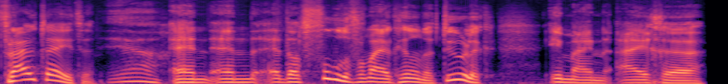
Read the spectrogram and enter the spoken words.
fruit te eten. Ja. En, en, en, dat voelde voor mij ook heel natuurlijk. In mijn eigen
